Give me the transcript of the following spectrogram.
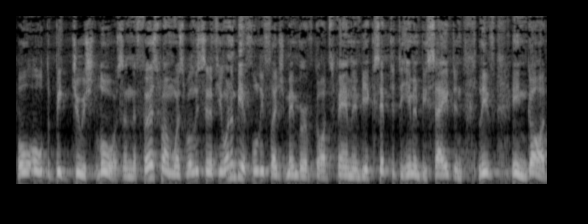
all, all the big Jewish laws. And the first one was, well, listen, if you want to be a fully fledged member of God's family and be accepted to Him and be saved and live in God,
